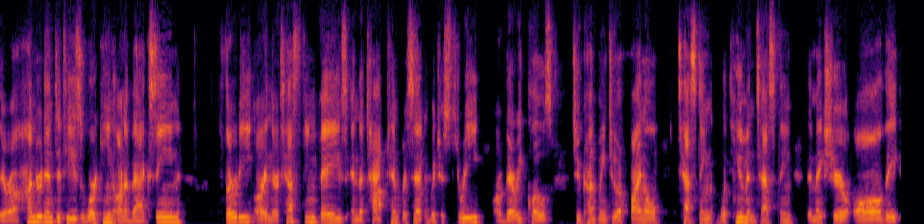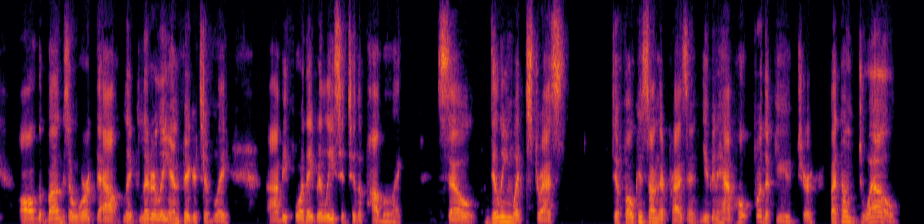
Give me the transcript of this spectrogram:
there are 100 entities working on a vaccine. 30 are in their testing phase, and the top 10%, which is three, are very close to coming to a final testing with human testing that makes sure all the all the bugs are worked out, literally and figuratively, uh, before they release it to the public. So, dealing with stress, to focus on the present, you can have hope for the future, but don't dwell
